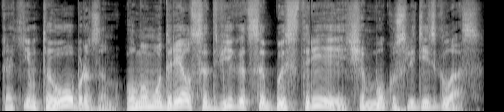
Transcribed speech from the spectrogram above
Каким-то образом он умудрялся двигаться быстрее, чем мог уследить глаз.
